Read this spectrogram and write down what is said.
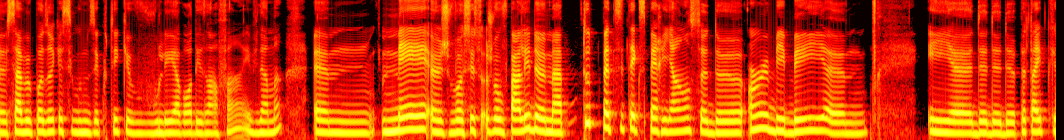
Euh, ça ne veut pas dire que si vous nous écoutez que vous voulez avoir des enfants, évidemment. Euh, mais euh, je, vais, je vais vous parler de ma toute petite expérience de un bébé et euh, de, de, de peut-être que,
